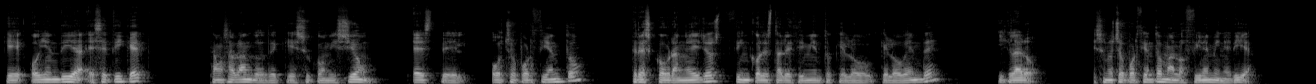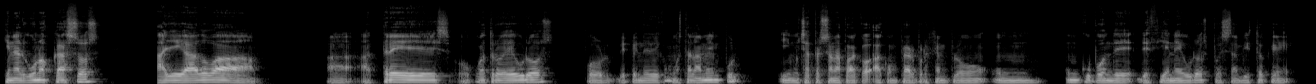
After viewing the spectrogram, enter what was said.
que hoy en día ese ticket, estamos hablando de que su comisión es del 8%, 3 cobran ellos, 5 el establecimiento que lo, que lo vende. Y claro, es un 8% más los fines minería, que en algunos casos ha llegado a, a, 3 o 4 euros, por, depende de cómo está la mempool, y muchas personas para a comprar, por ejemplo, un, cupón de, 100 euros, pues han visto que,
